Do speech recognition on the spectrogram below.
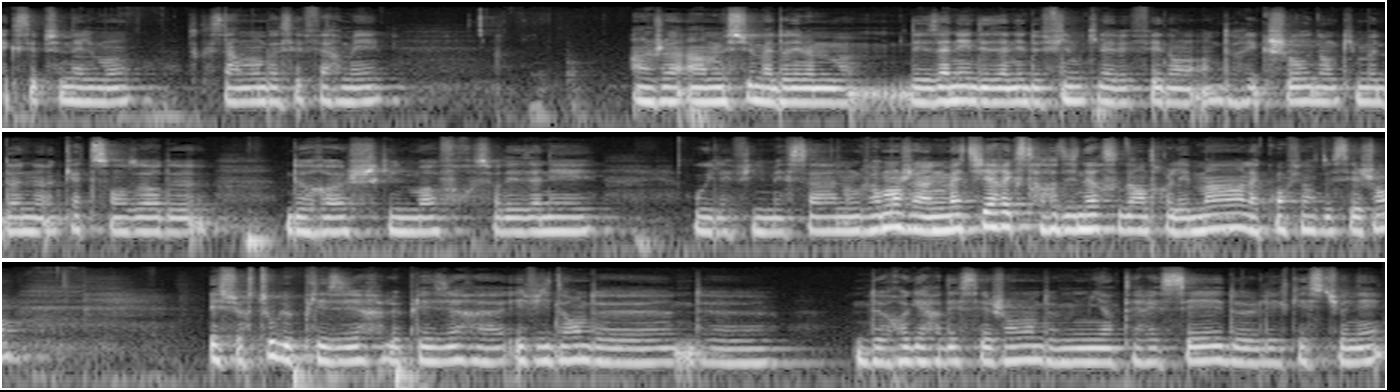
exceptionnellement, parce que c'est un monde assez fermé un, monsieur m'a donné même des années et des années de films qu'il avait fait dans de Rickshaw, donc il me donne 400 heures de, de rush qu'il m'offre sur des années où il a filmé ça. Donc vraiment, j'ai une matière extraordinaire soudain entre les mains, la confiance de ces gens et surtout le plaisir, le plaisir euh, évident de, de, de regarder ces gens, de m'y intéresser, de les questionner,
